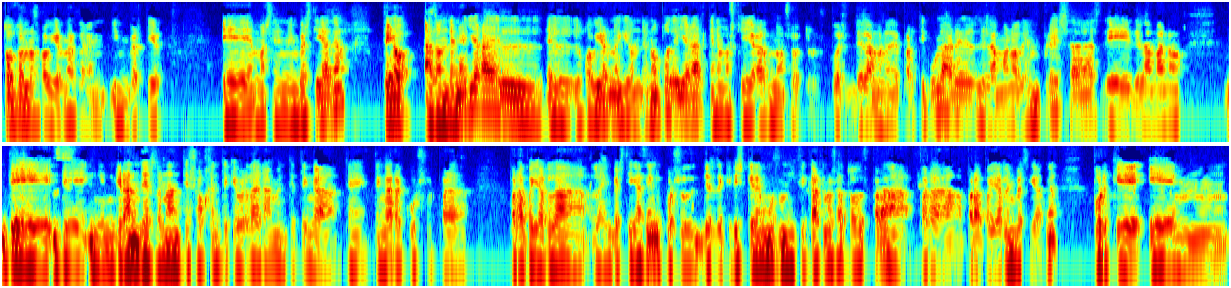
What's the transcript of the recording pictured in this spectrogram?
todos los gobiernos deben invertir más en investigación, pero a donde no llega el, gobierno y donde no puede llegar, tenemos que llegar nosotros, pues de la mano de particulares, de la mano de empresas, de, la mano de, grandes donantes o gente que verdaderamente tenga, tenga recursos para, apoyar la, investigación. Y por eso desde CRIS queremos unificarlos a todos para, apoyar la investigación, porque em,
